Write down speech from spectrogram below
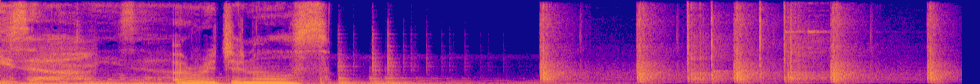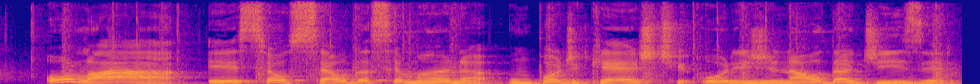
Deezer Originals. Olá, esse é o Céu da Semana, um podcast original da Deezer.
